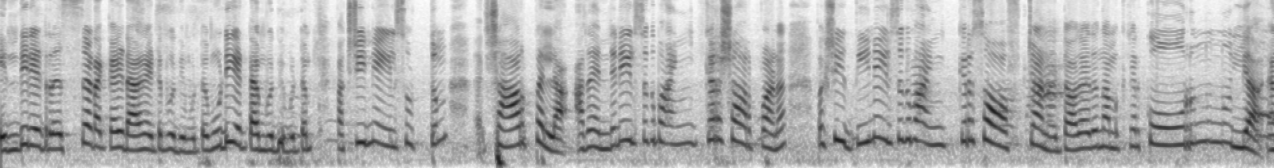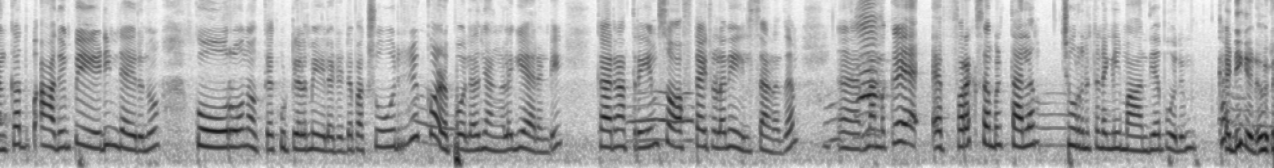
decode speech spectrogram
എന്തിന് ഡ്രസ്സ് അടക്കം ഇടാനായിട്ട് ബുദ്ധിമുട്ട് മുടി കെട്ടാൻ ബുദ്ധിമുട്ടും. പക്ഷേ ഈ നെയിൽസ് ഒട്ടും ഷാർപ്പല്ല അത് എന്റെ നെയിൽസൊക്കെ ഭയങ്കര ഷാർപ്പാണ് പക്ഷേ ഇത് ഈ നെയിൽസൊക്കെ ഭയങ്കര സോഫ്റ്റാണ് കേട്ടോ. അതായത് നമുക്ക് നമുക്കിങ്ങനെ കോറുന്നൊന്നുമില്ല. ഞങ്ങൾക്കത് ആദ്യം പേടി ഉണ്ടായിരുന്നു കോറോന്നൊക്കെ കുട്ടികൾ മേലിട്ടിട്ട്. പക്ഷെ ഒരു കുഴപ്പമില്ല. ഞങ്ങൾ ഗ്യാരണ്ടി കാരണം അത്രയും സോഫ്റ്റ് ആയിട്ടുള്ള നെയിൽസാണത് നമുക്ക് ഫോർ എക്സാമ്പിൾ തലം ചുറിഞ്ഞിട്ടുണ്ടെങ്കിൽ മാന്തിയാൽ പോലും കടി കെടൂല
